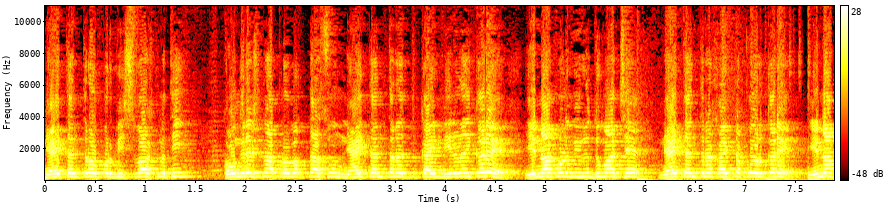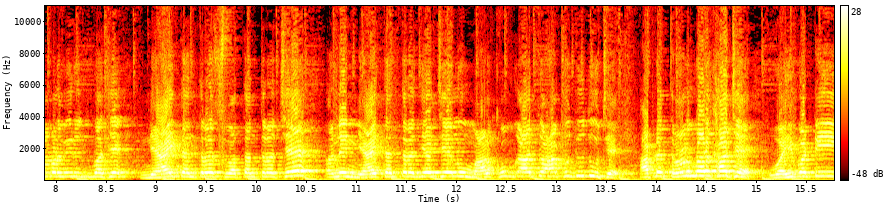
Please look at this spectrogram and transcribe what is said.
ન્યાયતંત્ર ઉપર વિશ્વાસ નથી કોંગ્રેસના પ્રવક્તા શું ન્યાયતંત્ર કાંઈ નિર્ણય કરે? એના પણ વિરુદ્ધમાં છે. ન્યાયતંત્ર કાંઈ ટકોર કરે? એના પણ વિરુદ્ધમાં છે. ન્યાયતંત્ર સ્વતંત્ર છે અને ન્યાયતંત્ર જે છે એનું માળખું આખું જુદું છે. આપણે ત્રણ માળખા છે. વહીવટી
